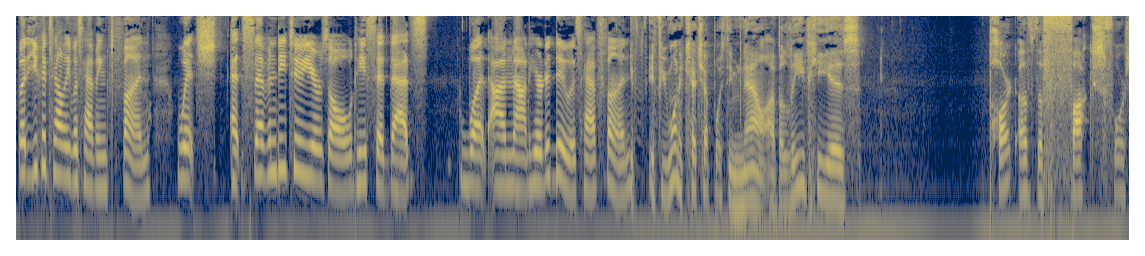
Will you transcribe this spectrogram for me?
But you could tell he was having fun, which at 72 years old, he said, That's what I'm out here to do is have fun. if, if you want to catch up with him now, I believe he is part of the Fox Force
